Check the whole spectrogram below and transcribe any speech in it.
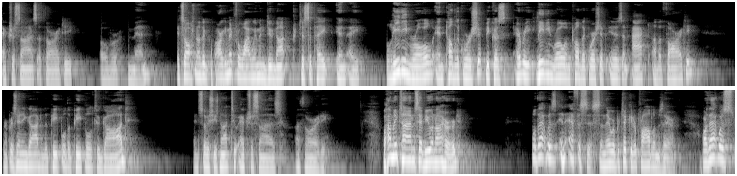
exercise authority over men. It's also another argument for why women do not participate in a leading role in public worship, because every leading role in public worship is an act of authority representing God to the people, the people to God. And so she's not to exercise authority. Well, how many times have you and I heard? Well, that was in Ephesus, and there were particular problems there. Or that was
